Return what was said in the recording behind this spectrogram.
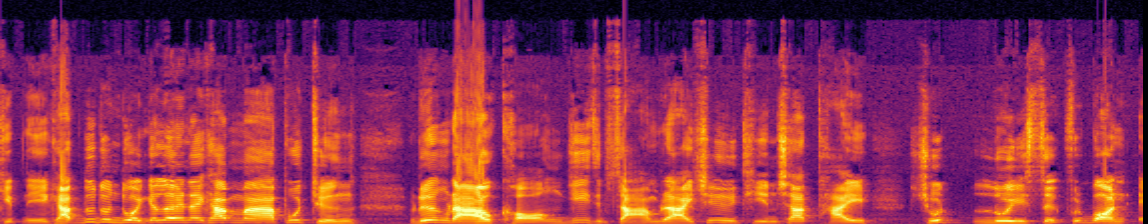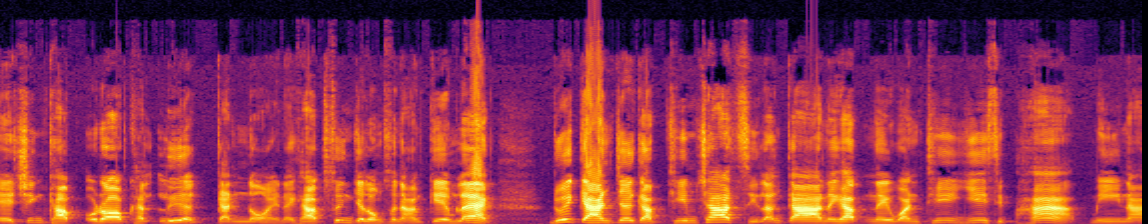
คลิปนี้ครับ ดูด่วนๆกันเลยนะครับ มาพูดถึงเรื่องราวของ 23 รายชื่อทีมชาติไทย ชุดลุยศึกฟุตบอลเอเชียนคัพรอบคัดเลือกกันหน่อยนะครับ ซึ่งจะลงสนามเกมแรก ด้วยการเจอกับทีมชาติศรีลังกานะครับในวันที่ 25 มีนา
